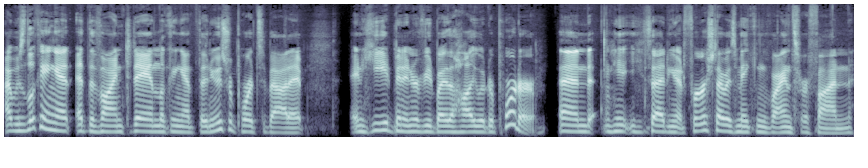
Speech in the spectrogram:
I was looking at, at the Vine today and looking at the news reports about it, and he had been interviewed by the Hollywood Reporter. And he, he said, you know, at first I was making Vines for fun.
